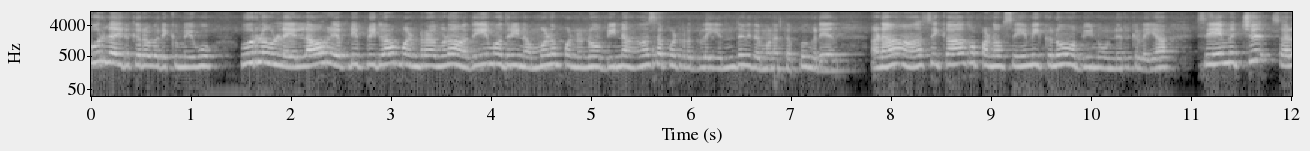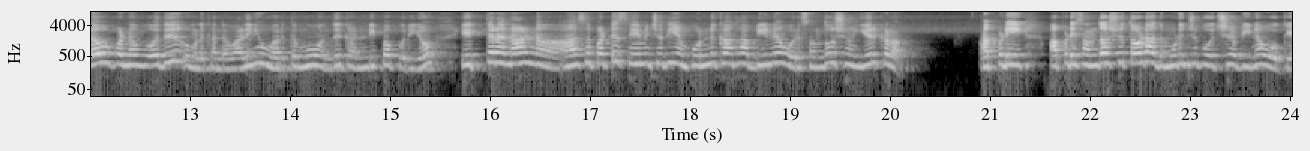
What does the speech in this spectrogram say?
ஊரில் இருக்கிற வரைக்குமேவும் ஊரில் உள்ள எல்லாரும் எப்படி எப்படிலாம் பண்ணுறாங்களோ அதே மாதிரி நம்மளும் பண்ணணும் அப்படின்னு ஆசைப்படுறதுல எந்த விதமான தப்பும் கிடையாது. ஆனால் ஆசைக்காக பணம் சேமிக்கணும் அப்படின்னு ஒன்று இருக்கு இல்லையா? சேமித்து செலவு பண்ணும்போது உங்களுக்கு அந்த வழியும் வருத்தமும் வந்து கண்டிப்பாக புரியும். இத்தனை நாள் நான் ஆசைப்பட்டு சேமித்தது என் பொண்ணுக்காக அப்படின்னு ஒரு சந்தோஷம் இருக்கலாம். அப்படி அப்படி சந்தோஷத்தோடு அது முடிஞ்சு போச்சு அப்படின்னா ஓகே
